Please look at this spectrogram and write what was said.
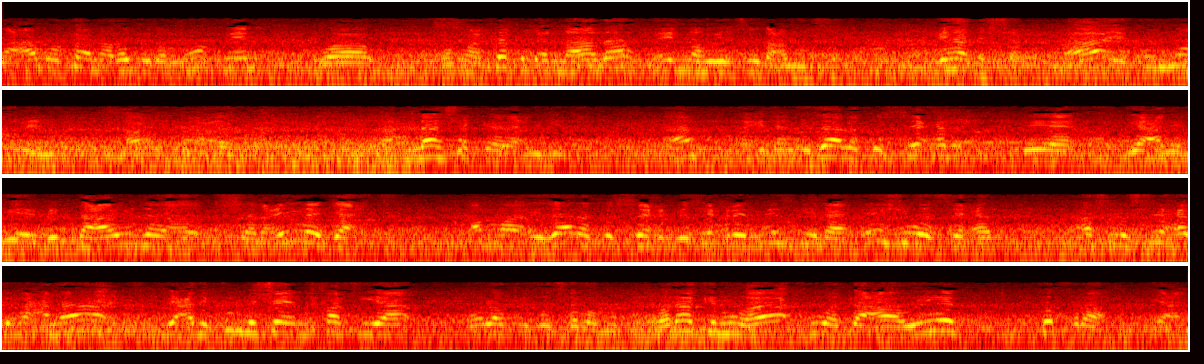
نعم وكان رجلا مؤمن ومعتقد أن هذا فإنه يسود عن نفسه. بهذا الشكل ها يكون مؤمن. لا شك يعني في ها فإذا إزالة السحر يعني بالتعاويذ الشرعية جائز أما إزالة السحر بسحر مثلي لا. إيش هو السحر؟ أصل السحر معناه يعني كل شيء خفي ولطف سببه. ولكن هو هو تعاويذ تقرا يعني.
